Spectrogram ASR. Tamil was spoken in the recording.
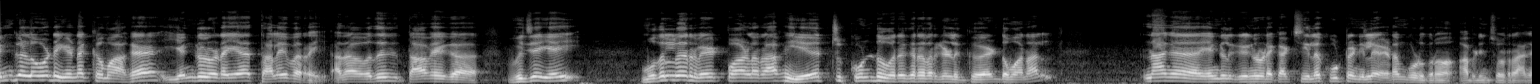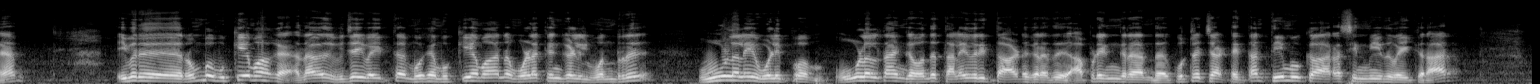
எங்களோடு இணக்கமாக எங்களுடைய தலைவரை அதாவது தாவேக விஜயை முதல்வர் வேட்பாளராக ஏற்றுக்கொண்டு வருகிறவர்களுக்கு வேண்டுமானால் நாங்கள் எங்களுக்கு எங்களுடைய கட்சியில் கூட்டணியில் இடம் கொடுக்குறோம் அப்படின்னு சொல்கிறாங்க இவர் ரொம்ப முக்கியமாக அதாவது விஜய் வைத்த மிக முக்கியமான முழக்கங்களில் ஒன்று ஊழலை ஒழிப்போம். ஊழல் தான் இங்கே வந்து தலைவிரித்து ஆடுகிறது அப்படிங்கிற அந்த குற்றச்சாட்டை தான் திமுக அரசின் மீது வைக்கிறார்.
